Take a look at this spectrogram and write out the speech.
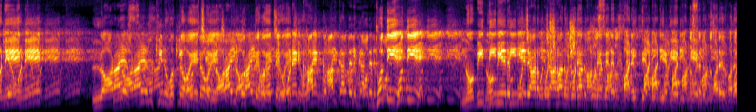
অনেক অনেক সম্মুখীন হতে হয়েছে লড়াই করতে হয়েছে অনেক ঘাত মধ্য দিয়ে। নবী দিনের প্রচার প্রসার করে মানুষের বাড়িতে বাড়িতে মানুষের ঘরে ঘরে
